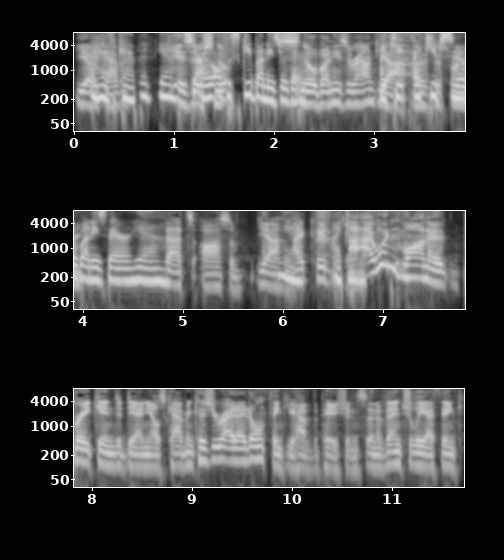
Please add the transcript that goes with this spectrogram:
You, have I a have a cabin. yeah. Is there All snow, the ski bunnies are there. Snow bunnies around? I Yeah. keep I, was keep snow wondering. bunnies there. Yeah. That's awesome. Yeah, Yeah, I could. I don't. I, I wouldn't want to break into Danielle's cabin because you're right. I don't think you have the patience, and eventually, I think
